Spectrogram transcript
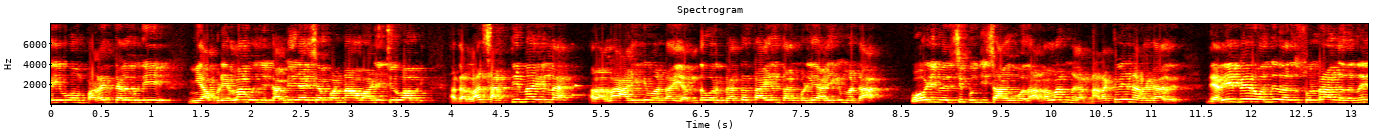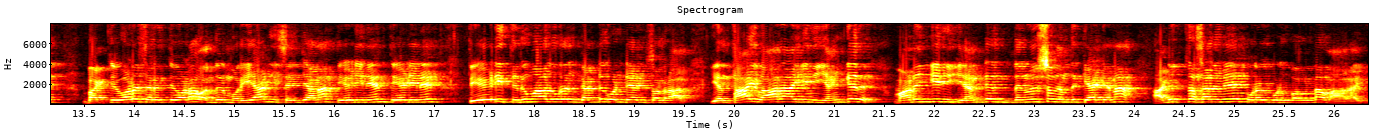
தெய்வம் படைத்தளபதி நீ அப்படியெல்லாம் கொஞ்சம் கம்மி தேசம் பண்ணா அவள் அழிச்சிருவா அப்படி. அதெல்லாம் சத்தியமா இல்லை. அதெல்லாம் அழிக்க மாட்டா. எந்த ஒரு பெத்த தாயும் தன் பள்ளி அழிக்க மாட்டா. கோழி மெரிசி குஞ்சு சாக போகுது. அதெல்லாம் ந- நடக்கவே நடக்காது. நிறைய பேர் வந்து அது சொல்றாங்கன்னு பக்தியோட சிரத்தையோட வந்து முறையா நீ செஞ்சானா தேடினேன் தேடினேன் தேடி திருமாலுடன் கண்டு கொண்டேன்னு சொல்கிறார் என் தாய் வாராகி நீ எங்கே வணங்கி நீ எங்கே இந்த நிமிஷம் வந்து கேட்டேன்னா அடுத்த சனமே குரல் கொடுப்பவன் தான் வாராகி.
